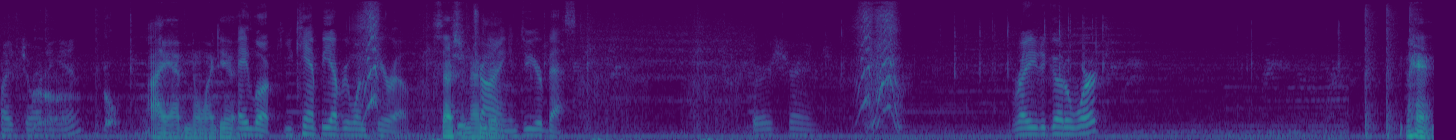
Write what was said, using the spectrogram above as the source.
By joining in? I have no idea. Hey, look, you can't be everyone's hero. Session Keep ended. trying and do your best. Very strange. Ready to go to work? Man.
